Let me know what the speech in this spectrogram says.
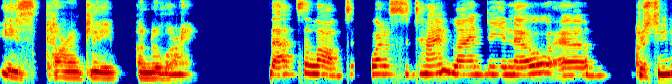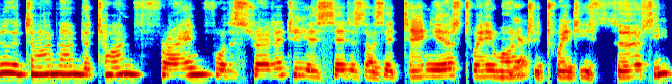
is currently underway. That's a lot. What's the timeline? Do you know uh, Christina, the timeline, the time frame for the strategy is set, as I said, 10 years, 21 yeah. to 2030.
